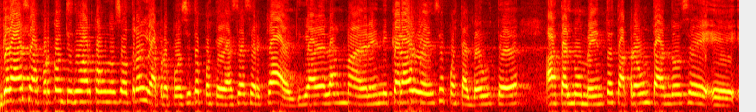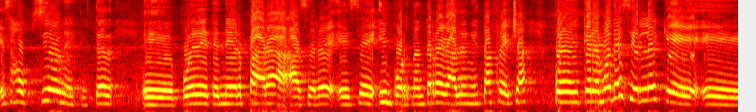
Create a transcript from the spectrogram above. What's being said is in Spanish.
Gracias por continuar con nosotros y a propósito, pues que ya se acerca el Día de las Madres Nicaragüenses, pues tal vez usted hasta el momento está preguntándose eh, esas opciones que usted eh, puede tener para hacer ese importante regalo en esta fecha, pues queremos decirles que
